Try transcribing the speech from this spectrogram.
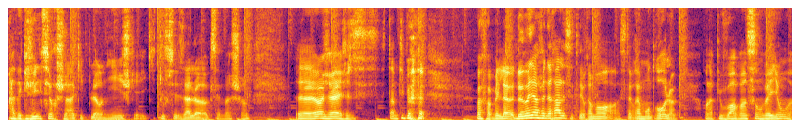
Avec Gilles Surchat qui pleurniche, qui, qui touche ses allocs, ses machins. Euh, ouais, c'était un petit peu. enfin, mais de manière générale, c'était vraiment, vraiment drôle. On a pu voir Vincent Veillon euh,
